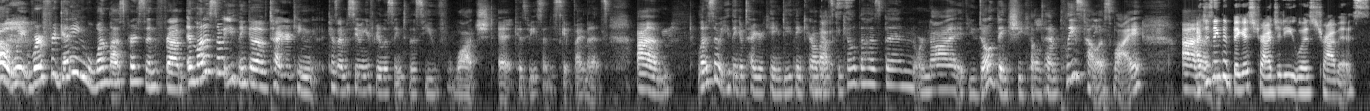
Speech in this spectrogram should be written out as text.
Oh wait, we're forgetting one last person from, and let us know what you think of Tiger King, because I'm assuming if you're listening to this, you've watched it, because we said to skip five minutes. Um, let us know what you think of Tiger King. Do you think Carole Yes. Baskin killed the husband or not? If you don't think she killed him, please tell us why. Um, I just think the biggest tragedy was Travis.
